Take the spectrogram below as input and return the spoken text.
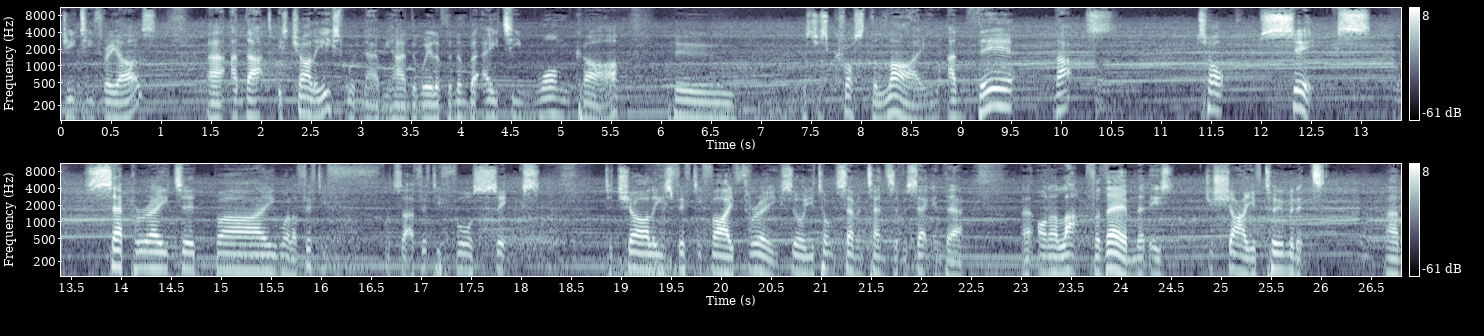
GT3Rs. Uh, and that is Charlie Eastwood now behind the wheel of the number 81 car, who has just crossed the line. And there, that's top six, separated by well a 50. What's that? A 54-6 to Charlie's 55-3. So you're talking seven tenths of a second there uh, on a lap for them that is just shy of two minutes. Um,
